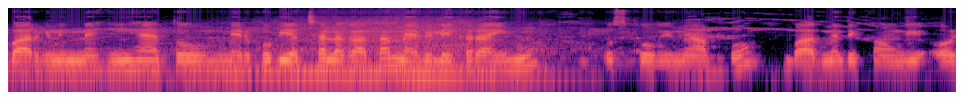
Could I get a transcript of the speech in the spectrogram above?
बार्गेनिंग नहीं है तो मेरे को भी अच्छा लगा था, मैं भी लेकर आई हूँ। उसको भी मैं आपको बाद में दिखाऊँगी और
